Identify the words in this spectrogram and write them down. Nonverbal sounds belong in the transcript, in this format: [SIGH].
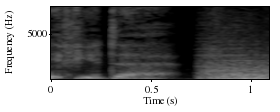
if you dare.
